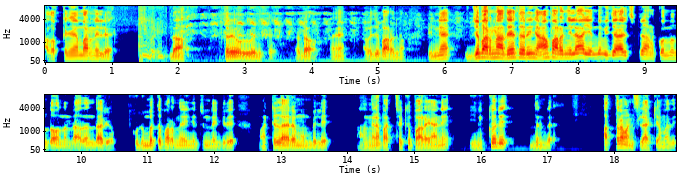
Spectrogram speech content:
അതൊക്കെ ഞാൻ പറഞ്ഞില്ലേ? ഇതാ ഇത്രയേ ഉള്ളൂ എനിക്ക്. കേട്ടോ? ഏഹ് അപ്പൊ ഇജ്ജ് പറഞ്ഞോ. പിന്നെ ഇജ്ജ് പറഞ്ഞ അതേ തെറി ഞാൻ പറഞ്ഞില്ല എന്ന് വിചാരിച്ചിട്ട് എനക്കൊന്നും തോന്നണ്ട. അതെന്താ അറിയോ? കുടുംബത്ത് പറഞ്ഞു കഴിഞ്ഞിട്ടുണ്ടെങ്കിൽ മറ്റുള്ളവരുടെ മുമ്പിൽ അങ്ങനെ പച്ചക്ക് പറയാൻ എനിക്കൊരു ഇതുണ്ട്. അത്ര മനസ്സിലാക്കിയാൽ മതി.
